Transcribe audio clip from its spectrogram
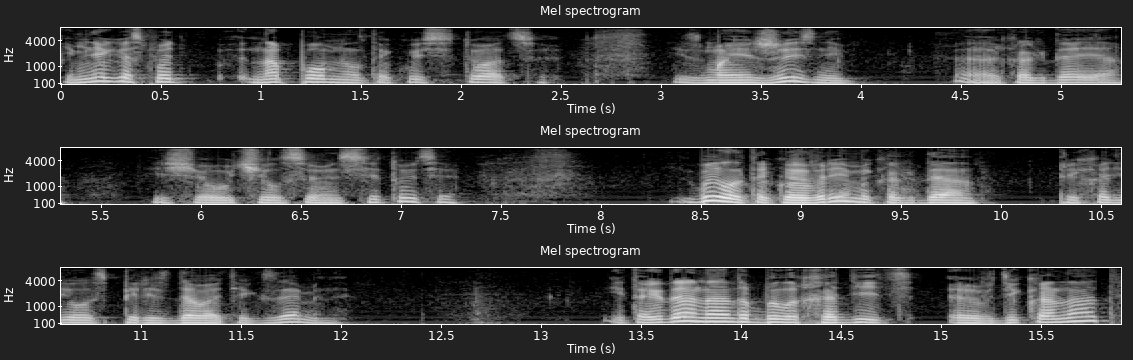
и мне Господь напомнил такую ситуацию из моей жизни, э, когда я еще учился в институте. Было такое время, когда приходилось пересдавать экзамены. И тогда надо было ходить э, в деканат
